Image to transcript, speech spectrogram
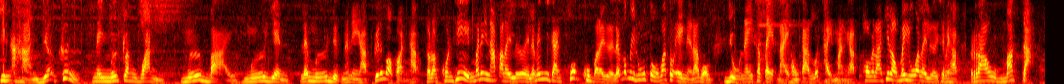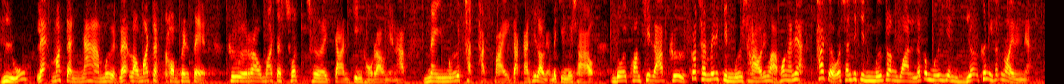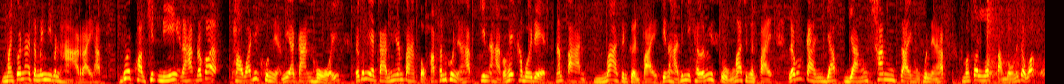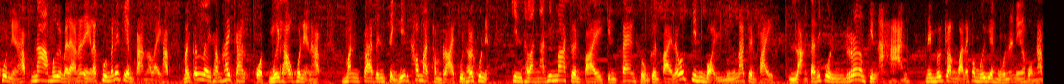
กินอาหารเยอะขึ้นในมื้อกลางวัน มื้อบ่าย มื้อเย็น และมื้อดึกนั่นเองครับ คือต้องบอกก่อนครับสำหรับคนที่ไม่ได้นับอะไรเลย และไม่มีการควบคุมอะไรเลย แล้วก็ไม่รู้ตัวว่าตัวเองเนี่ยนะผมอยู่ในสเตจไหนของการลดไขมันครับพอเวลาที่เราไม่รู้อะไรเลยใช่ไหมครับ เรามักจะหิวและมักจะหน้ามืด และเรามักจะ compensate คือเรามักจะชดเชยการกินของเราเนี่ยนะครับในมื้อถัดๆไปจากการที่เราเนี่ยไม่กินมื้อเช้า โดยความคิดลับคือก็ฉันไม่ได้กินมื้อเช้านี่หว่าเพราะงั้นเนี่ยถ้าเกิดว่าฉันจะกินมื้อกลางวัน แล้วก็มื้อเย็นเยอะขึ้นอีกสักหน่อยหนึ่งเนี่ยมันก็น่าจะไม่มีปัญหาอะไรครับ ด้วยความคิดนี้นะครับแล้วก็ ภาวะที่คุณเนี่ยมีอาการโหย แล้วก็มีอาการที่น้ำตาลตกครับทำให้คุณเนี่ยครับกินอาหารประเภทคาร์โบไฮเดรตน้ำตาลมากจนเกินไป กินอาหารที่มีแคลอรี่สูงมากจนเกินไป แล้วก็การยับยั้งชั่งใจของคุณเนี่ยครับมันก็ลดต่ำลงเนื่องจากว่าคุณเนี่ยครับหน้ามืดไปแล้วนั่นเองและคุณไม่ได้เตรียมการอะไรครับมันก็เลยทำให้การอดมื้อเช้าของคุณเนี่ยนะครับมันกลายเป็นสิ่งที่เข้ามาทำร้ายคุณทำให้คุณเนี่ยกินพลังงานที่มากเกินไป กินแป้งสูงเกินไป แล้วก็กินบ่อยมื้อมากเกินไป หลังจากที่คุณเริ่มกินอาหารในมื้อกลางวันและก็มื้อเย็นของคุณนั่นเองครับผมนะครับ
